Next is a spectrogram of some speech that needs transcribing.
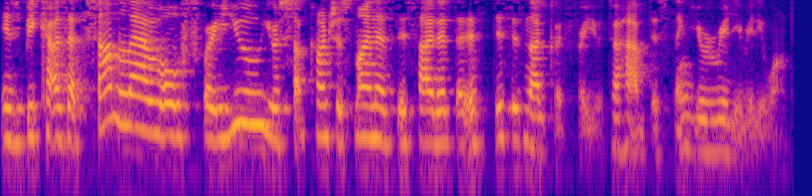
It's because at some level for you, your subconscious mind has decided that this is not good for you to have this thing you really, really want.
